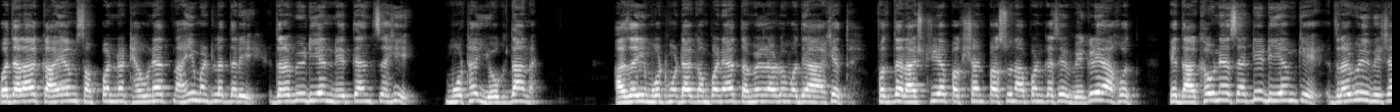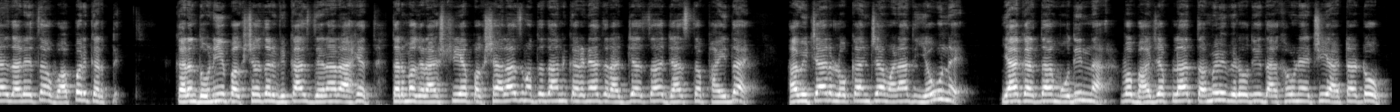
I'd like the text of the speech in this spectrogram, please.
व त्याला कायम संपन्न ठेवण्यात नाही म्हटलं तरी द्रविडियन नेत्यांचंही मोठं योगदान आहे. आजही मोठमोठ्या कंपन्या तमिळनाडूमध्ये आहेत. फक्त राष्ट्रीय पक्षांपासून आपण कसे वेगळे आहोत हे दाखवण्यासाठी डीएमके द्रविड विचारधारेचा वापर करते. कारण दोन्ही पक्ष जर विकास देणार आहेत तर मग राष्ट्रीय पक्षालाच मतदान करण्यात राज्याचा जास्त फायदा आहे. हा विचार लोकांच्या मनात येऊ नये. याकरता मोदींना व भाजपला तमिळ विरोधी दाखवण्याची आटाटोप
